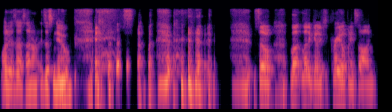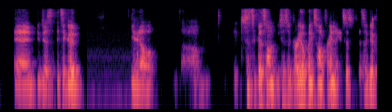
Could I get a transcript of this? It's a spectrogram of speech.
"What is this? I don't. Is this new?" so, so let, let it go. It's a great opening song, and it just it's a good, you know, um, it's just a good song. It's just a great opening song for anything. It's just it's a good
